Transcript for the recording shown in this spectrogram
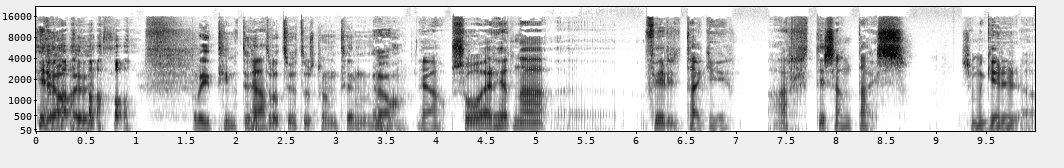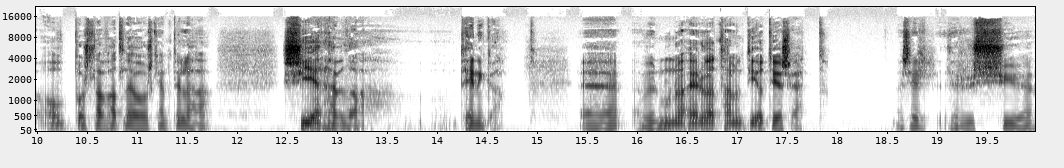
já, auðvitað. Bara ég týndi Já. 120.000 krónum teiningin Já, já, svo er hérna eh, fyrirtæki Artisan Dice sem hann gerir ofbúslega fallega og skemmtilega sérhæfða teininga uh, við núna erum við að tala um D&D set. Þessir, þeir eru sjö er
